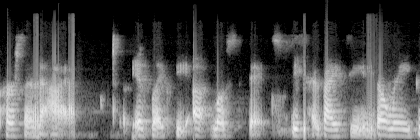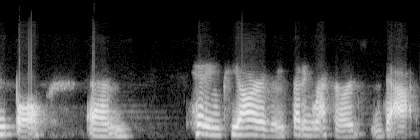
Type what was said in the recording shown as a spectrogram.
person that is like the utmost fit because I see so many people um, hitting PRs and setting records that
